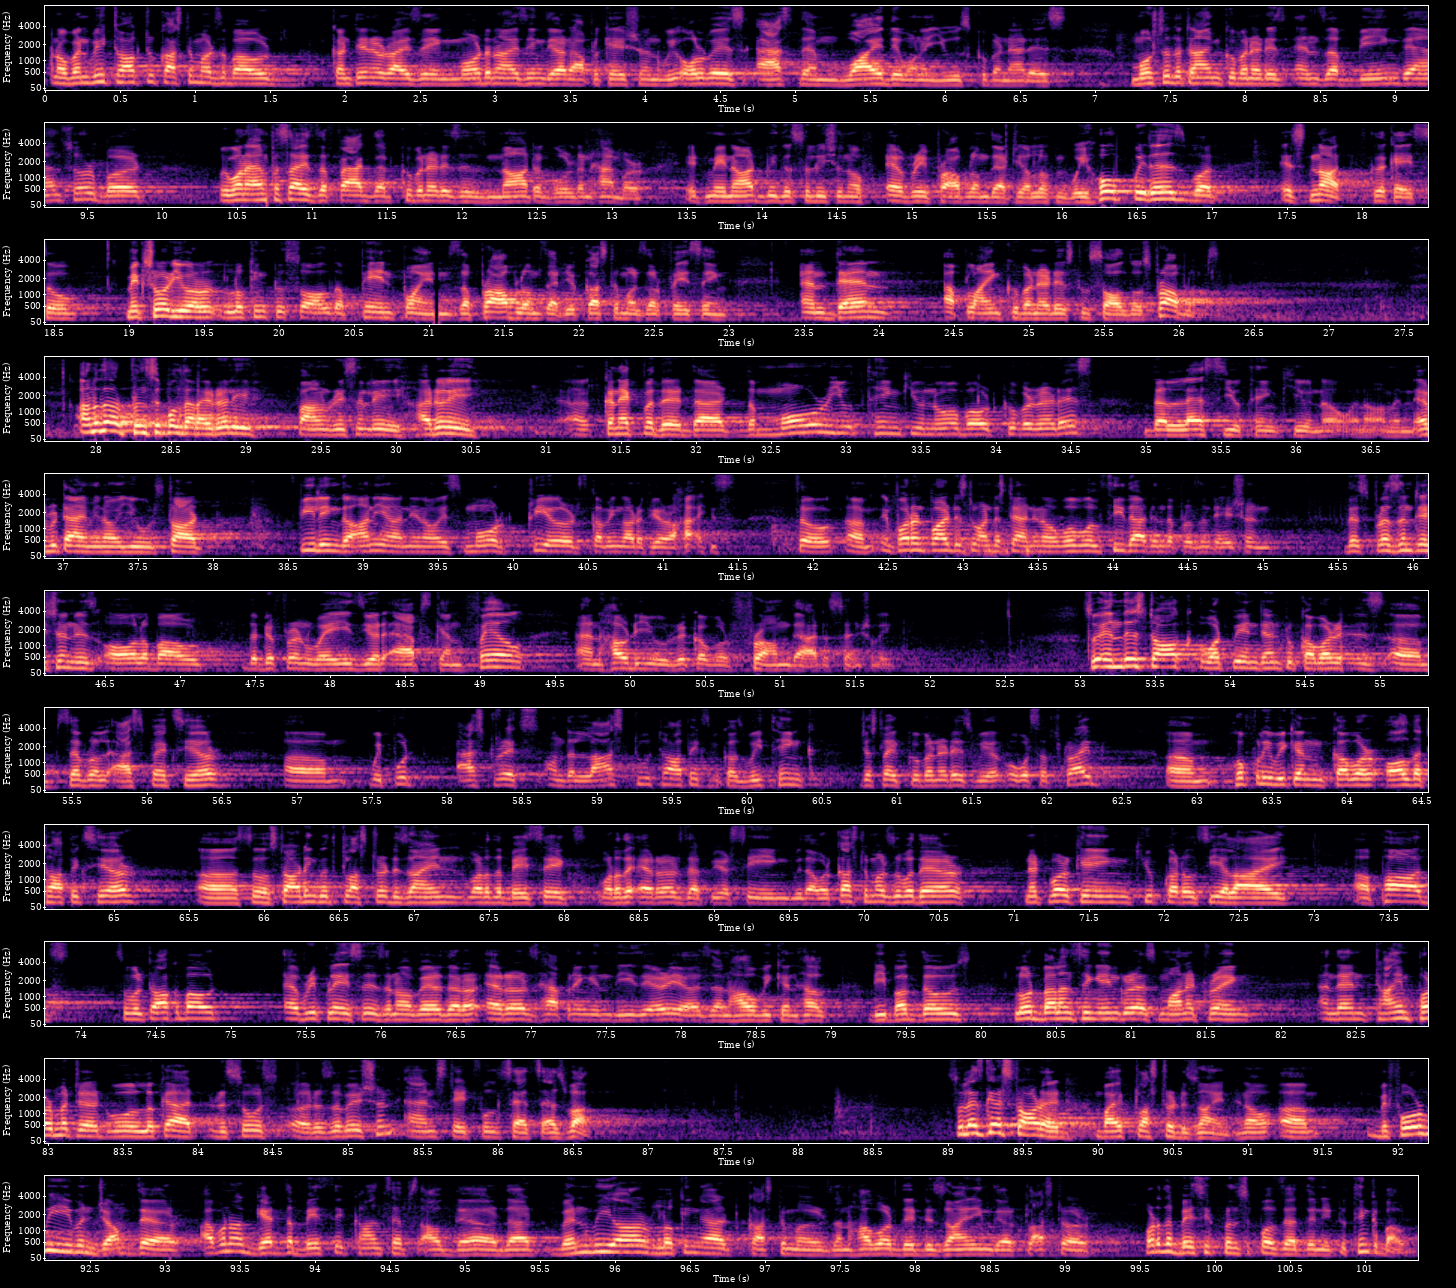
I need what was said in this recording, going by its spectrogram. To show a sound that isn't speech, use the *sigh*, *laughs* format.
you know, when we talk to customers about containerizing, modernizing their application, we always ask them why they want to use Kubernetes. Most of the time, Kubernetes ends up being the answer, but we want to emphasize the fact that Kubernetes is not a golden hammer. It may not be the solution of every problem that you're looking. We hope it is, but it's not the case. So make sure you're looking to solve the pain points, the problems that your customers are facing, and then applying Kubernetes to solve those problems. Another principle that I really found recently, I really uh, connect with it, that the more you think you know about Kubernetes, the less you think you know. You know, I mean, every time you know you start peeling the onion, you know, it's more tears coming out of your *laughs* eyes. So um, important part is to understand, you know, we will see that in the presentation. This presentation is all about the different ways your apps can fail and how do you recover from that, essentially. So in this talk, what we intend to cover is um, several aspects here. Um, we put asterisks on the last two topics because we think, just like Kubernetes, we are oversubscribed. Um, hopefully, we can cover all the topics here. Uh, so starting with cluster design, what are the basics? What are the errors that we are seeing with our customers over there? Networking, kubectl CLI, uh, pods. So we'll talk about every places you know, where there are errors happening in these areas and how we can help debug those. Load balancing, ingress, monitoring, and then time permitted, we'll look at resource uh, reservation and stateful sets as well. So let's get started by cluster design. You know, um, before we even jump there, I want to get the basic concepts out there that when we are looking at customers and how are they designing their cluster, what are the basic principles that they need to think about?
